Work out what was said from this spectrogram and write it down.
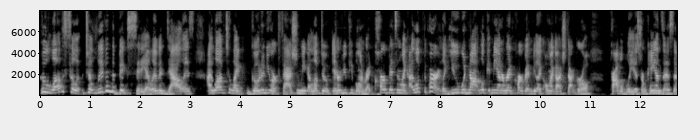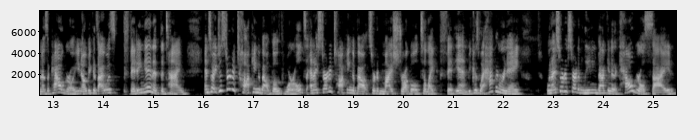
who loves to to live in the big city. I live in Dallas. I love to like go to New York Fashion Week. I love to interview people on red carpets and like I look the part. Like you would not look at me on a red carpet and be like, "Oh my gosh, that girl probably is from Kansas and as a cowgirl, you know, because I was fitting in at the time. And so I just started talking about both worlds and I started talking about sort of my struggle to like fit in because what happened Renee when I sort of started leaning back into the cowgirl side,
